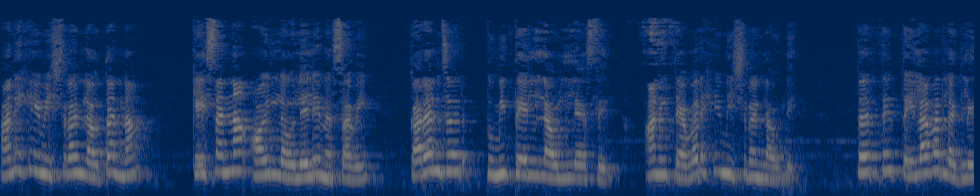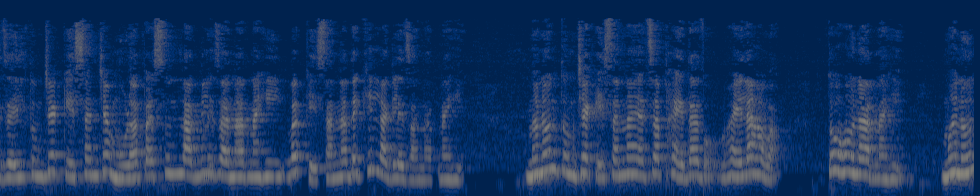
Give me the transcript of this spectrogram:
आणि हे मिश्रण लावताना केसांना ऑइल लावलेले नसावे. कारण जर तुम्ही तेल लावलेले असेल आणि त्यावर हे मिश्रण लावले तर ते तेलावर लागले जाईल. तुमच्या केसांच्या मुळापासून लागले जाणार नाही व केसांना देखील लागले जाणार नाही. म्हणून तुमच्या केसांना याचा फायदा व्हायला हवा. तो होणार नाही. म्हणून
